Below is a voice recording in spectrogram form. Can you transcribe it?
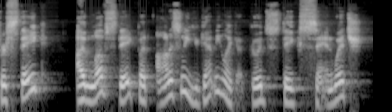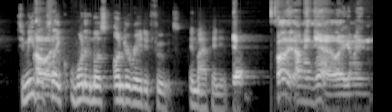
for steak, I love steak, but honestly, you get me like a good steak sandwich. To me, oh, that's oh, like one of the most underrated foods, in my opinion. Yeah. Well, I mean, yeah, like I mean,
